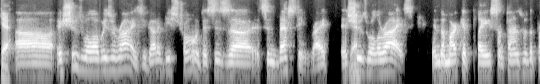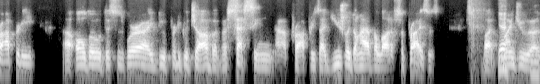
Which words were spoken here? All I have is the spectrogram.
Yeah. Uh, issues will always arise. You got to be strong. This is uh, it's investing, right? Issues yeah. will arise in the marketplace. Sometimes with the property. Uh, although this is where I do a pretty good job of assessing uh, properties, I usually don't have a lot of surprises. But yeah. mind you, uh,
